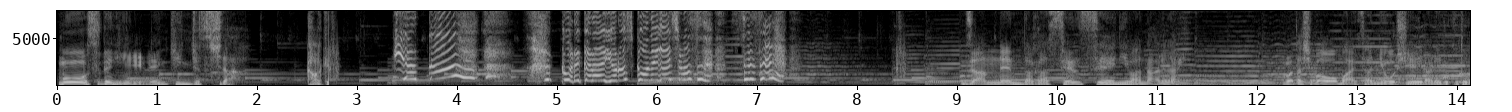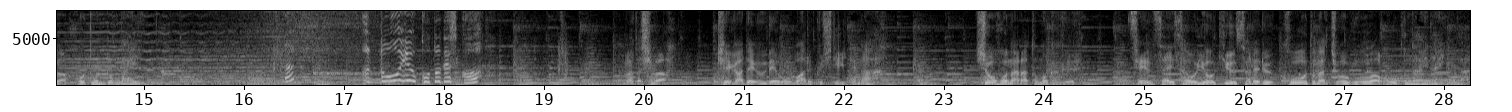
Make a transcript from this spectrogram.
もうすでに錬金術師だ。かけこれからよろしくお願いします！残念だが先生にはなれない。私はお前さんに教えられることがほとんどないんだ私は怪我で腕を悪くしていてな。初歩ならともかく繊細さを要求される高度な調合は行えないんだ。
